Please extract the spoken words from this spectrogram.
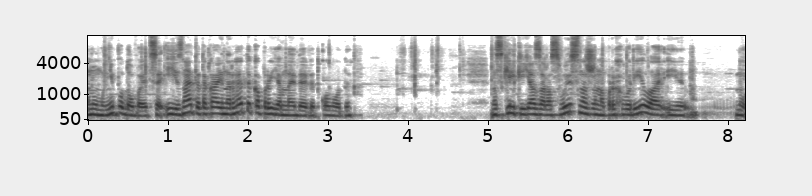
Ну, мені подобається. І знаєте, така енергетика приємна йде від колоди. Наскільки я зараз виснажена, прихворіла і. Ну,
